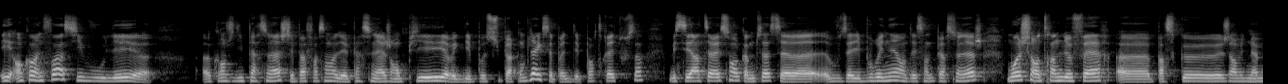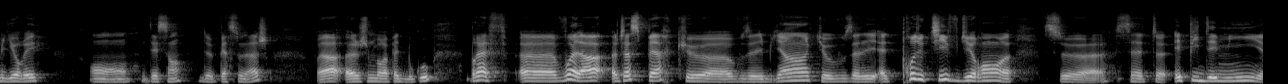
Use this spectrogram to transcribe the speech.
Et encore une fois, si vous voulez, euh, euh, quand je dis personnages, c'est pas forcément des personnages en pied avec des poses super complexes. Ça peut être des portraits, tout ça. Mais c'est intéressant comme ça. Vous allez bourriner en dessin de personnages. Moi, je suis en train de le faire parce que j'ai envie de m'améliorer en dessin de personnages. Voilà, euh, je me répète beaucoup. Bref, euh, voilà, j'espère que euh, vous allez bien, que vous allez être productif durant ce, cette épidémie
